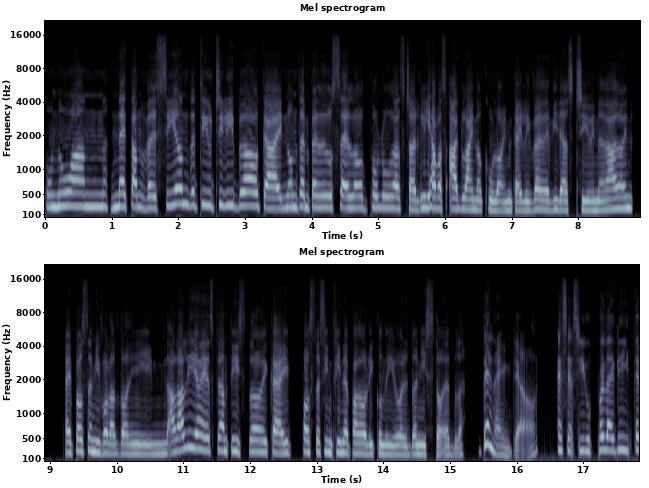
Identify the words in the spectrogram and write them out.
unuan netan version de tiu ĉi libro, kaj nuntempe Ruselo poluras, ĉar li havas aglajn okulojn, kaj li vere vidas ĉiujn erarojn. Kaj poste mi volas doni al aliaj esperantistoj, kaj poste finfine paroli kun iu eldonisto eble. Bene, ideo estas iu plerite,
